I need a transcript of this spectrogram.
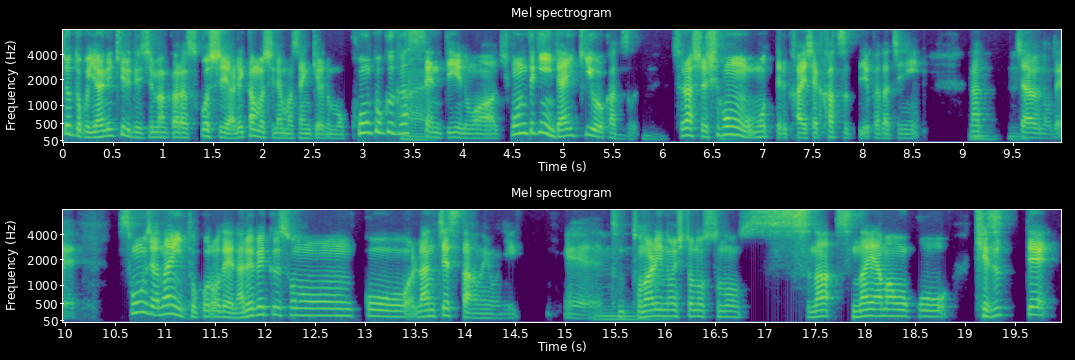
ちょっとこうやりきる出島から少しあれかもしれませんけれども、広告合戦っていうのは基本的に大企業が勝つ、うんスラッシュ資本を持ってる会社が勝つっていう形になっちゃうので、そうじゃないところで、なるべくその、こう、ランチェスターのように、えー隣の人のその砂砂山をこう削って、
